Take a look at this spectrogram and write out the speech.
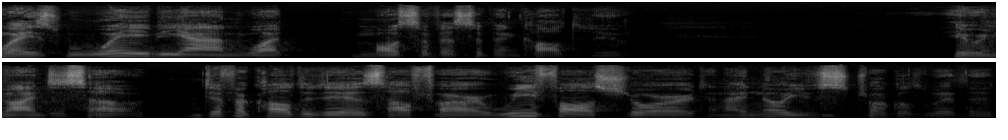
ways way beyond what most of us have been called to do, it reminds us how difficult it is, how far we fall short, and I know you've struggled with it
